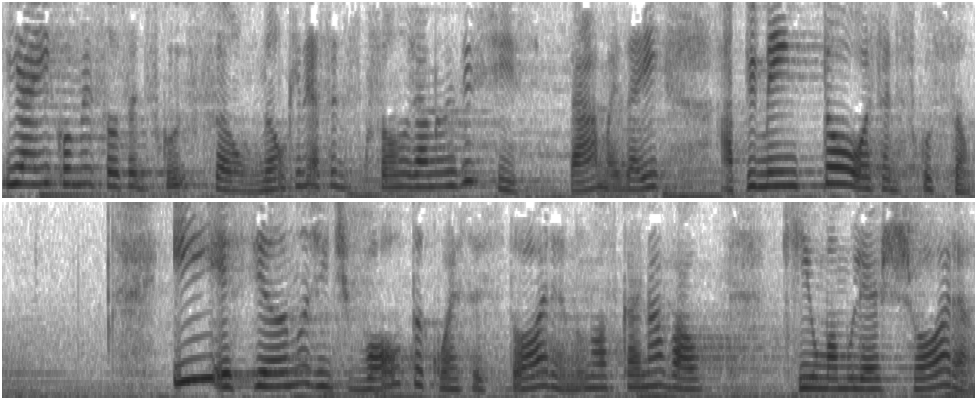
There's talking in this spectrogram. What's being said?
E aí começou essa discussão, não que essa discussão já não existisse, tá? Mas aí apimentou essa discussão. E esse ano a gente volta com essa história no nosso carnaval, que uma mulher chora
